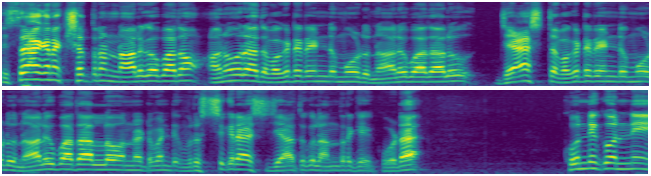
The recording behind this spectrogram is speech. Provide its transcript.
విశాఖ నక్షత్రం నాలుగో పాదం అనురాధ ఒకటి రెండు మూడు నాలుగు పాదాలు జ్యేష్ఠ ఒకటి రెండు మూడు నాలుగు పాదాల్లో ఉన్నటువంటి వృశ్చిక రాశి జాతకులందరికీ కూడా కొన్ని కొన్ని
